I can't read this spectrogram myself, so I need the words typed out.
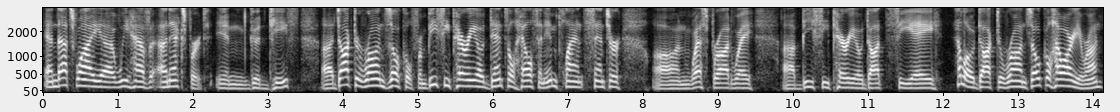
And that's why uh, we have an expert in good teeth, uh, Dr. Ron Zokol from BC Perio Dental Health and Implant Center on West Broadway, uh, bcperio.ca. Hello, Dr. Ron Zokol. How are you, Ron?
